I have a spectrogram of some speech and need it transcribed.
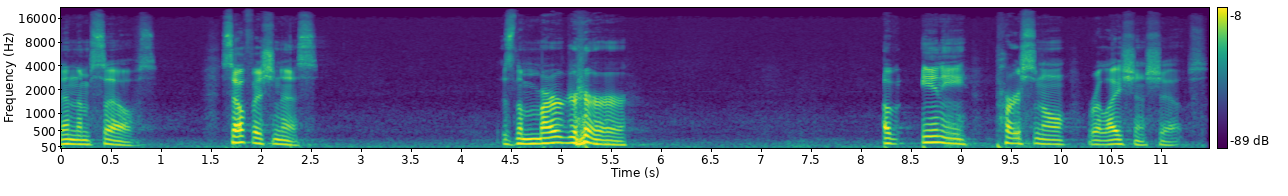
than themselves. Selfishness is the murderer of any personal relationships.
